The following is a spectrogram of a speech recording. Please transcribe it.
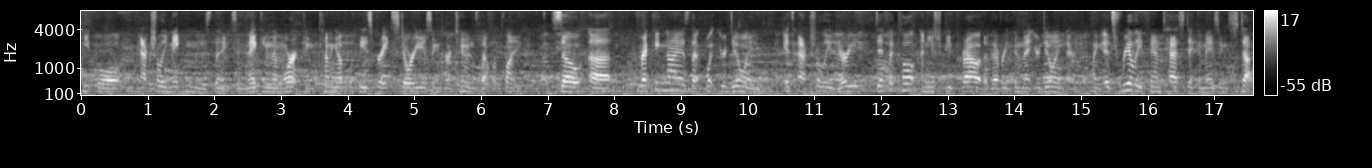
people actually making these things and making them work and coming up with these great stories and cartoons that we're playing. So uh, recognize that what you're doing it's actually very difficult and you should be proud of everything that you're doing there. Like it's really fantastic, amazing stuff.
